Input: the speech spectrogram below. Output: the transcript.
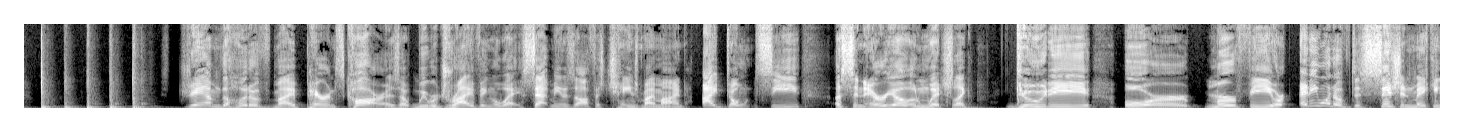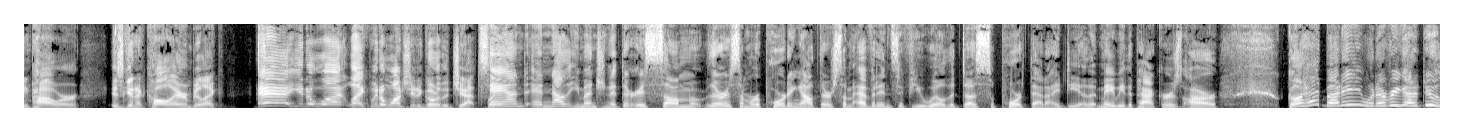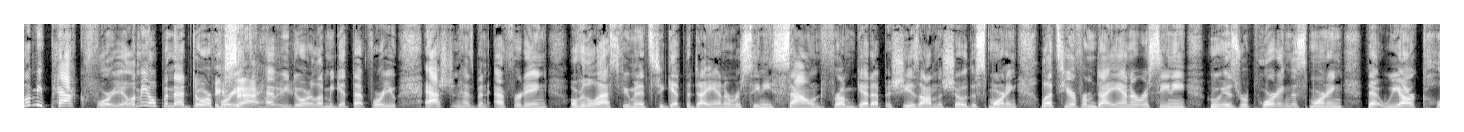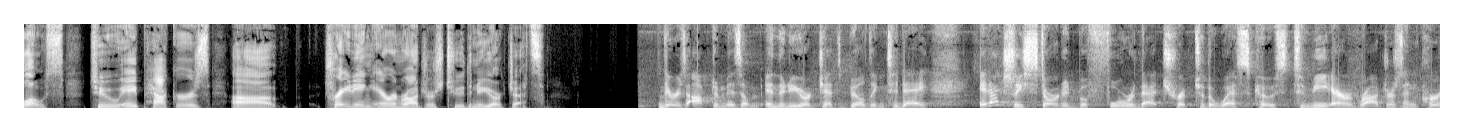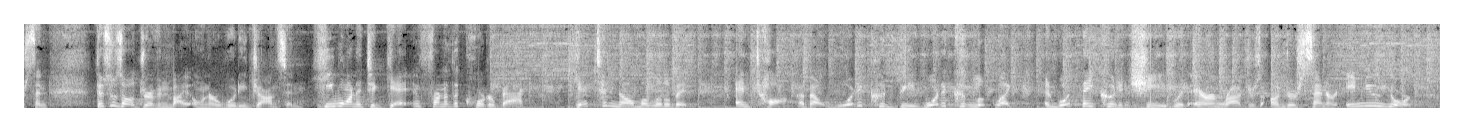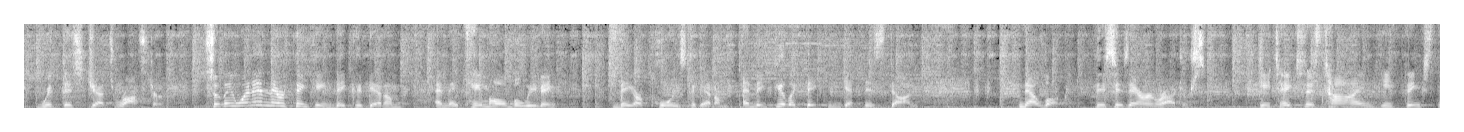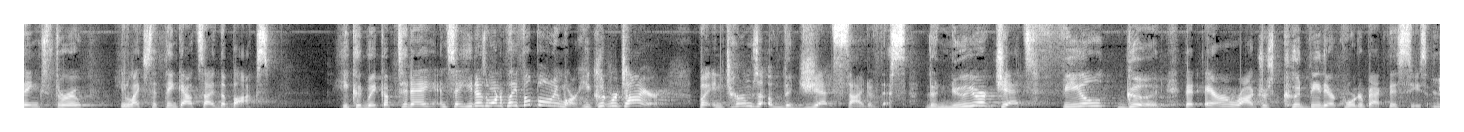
jammed the hood of my parents' car as we were driving away, sat me in his office, changed my mind. I don't see a scenario in which like Gutey or Murphy or anyone of decision making power is going to call Aaron and be like, you know what? Like, we don't want you to go to the Jets. Like, and and now that you mention it, there is some there is some reporting out there, some evidence, if you will, that does support that idea that maybe the Packers are. Go ahead, buddy. Whatever you got to do. Let me pack for you. Let me open that door for you. It's a Exactly. heavy door. Let me get that for you. Ashton has been efforting over the last few minutes to get the Dianna Russini sound from Get Up as she is on the show this morning. Let's hear from Dianna Russini, who is reporting this morning that we are close to a Packers uh, trading Aaron Rodgers to the New York Jets. there is optimism in the New York Jets building today. It actually started before that trip to the West Coast to meet Aaron Rodgers in person. This was all driven by owner Woody Johnson. He wanted to get in front of the quarterback, get to know him a little bit, and talk about what it could be, what it could look like, and what they could achieve with Aaron Rodgers under center in New York with this Jets roster. So they went in there thinking they could get him, and they came home believing they are poised to get him, and they feel like they can get this done. Now, look, this is Aaron Rodgers. He takes his time, he thinks things through, he likes to think outside the box. He could wake up today and say he doesn't want to play football anymore. He could retire. But in terms of the Jets side of this, the New York Jets feel good that Aaron Rodgers could be their quarterback this season.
